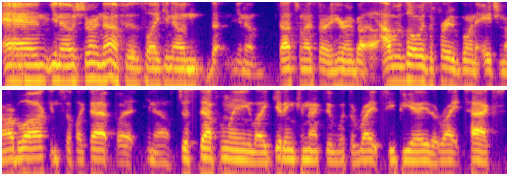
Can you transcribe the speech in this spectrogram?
And you know, sure enough, it's like you know, th- you know, that's when I started hearing about. I was always afraid of going to H and R Block and stuff like that, but you know, just definitely like getting connected with the right CPA, the right tax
